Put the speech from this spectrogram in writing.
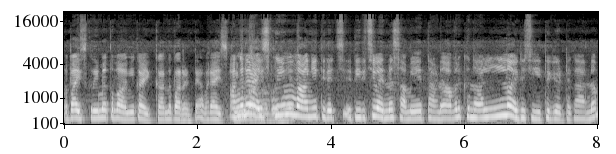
അപ്പൊ ഐസ്ക്രീം ഒക്കെ വാങ്ങി കഴിക്കാന്ന് പറഞ്ഞിട്ട് അവർ ഐസ്ക്രീം അങ്ങനെ ഐസ്ക്രീം വാങ്ങി തിരിച്ച് തിരിച്ചു വരുന്ന സമയത്താണ് അവർക്ക് നന്നായിട്ട് ചീത്ത കേട്ട് കാരണം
